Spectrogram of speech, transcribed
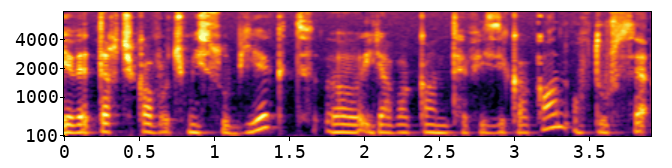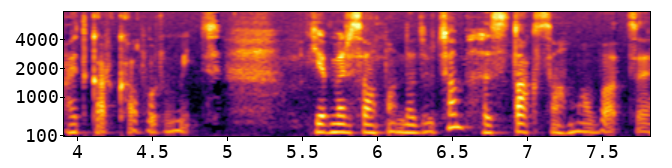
եւ այդտեղ չկա ոչ մի սուբյեկտ, իրավական թե ֆիզիկական, ով դուրս է այդ կարգավորումից եւ մեր սահմանադրությամբ հստակ սահմանված է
